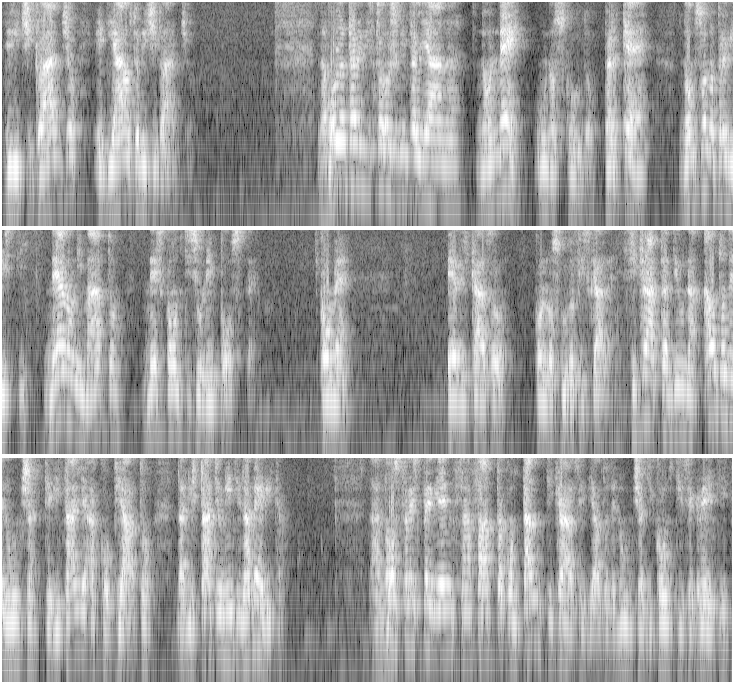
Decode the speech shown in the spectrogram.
di riciclaggio e di autoriciclaggio. La voluntary disclosure italiana non è uno scudo perché non sono previsti né anonimato né sconti sulle imposte, come era il caso con lo scudo fiscale. Si tratta di una autodenuncia che l'Italia ha copiato dagli Stati Uniti d'America. La nostra esperienza fatta con tanti casi di autodenuncia di conti segreti,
